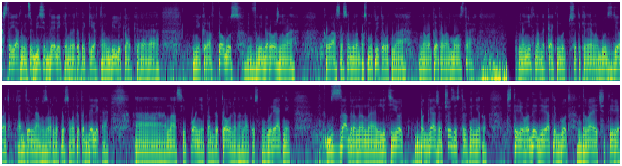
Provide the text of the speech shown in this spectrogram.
стоят Mitsubishi Delica, но это такие автомобили, как э, микроавтобус внедорожного класса. Особенно посмотрите вот на, на вот этого монстра. На них надо как-нибудь все-таки, наверное, будет сделать отдельный обзор. Допустим, вот эта Делика, э, она с Японии подготовлена, да, то есть кенгурятник, задрана на литье, багажник, что здесь только нету. 4 воды, 9 год, 2,4,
